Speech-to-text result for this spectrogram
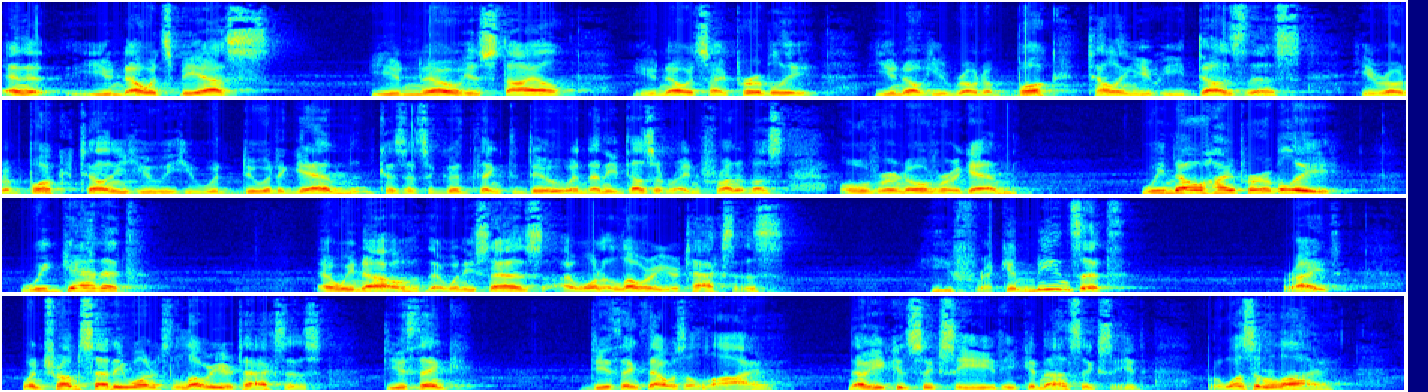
And it, you know it's BS. You know his style. You know it's hyperbole. You know, he wrote a book telling you he does this. He wrote a book telling you he would do it again because it's a good thing to do, and then he does it right in front of us over and over again. We know hyperbole. We get it. And we know that when he says, I want to lower your taxes, he frickin' means it. Right? When Trump said he wanted to lower your taxes, do you think do you think that was a lie? Now he could succeed, he could not succeed, but it wasn't a lie.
